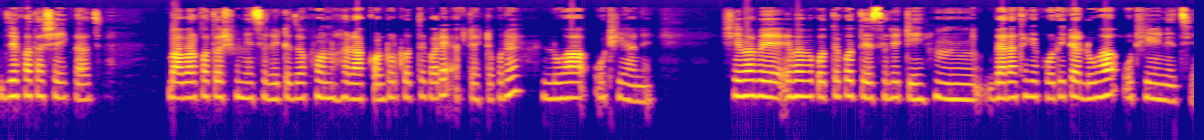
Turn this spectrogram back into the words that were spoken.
যে কথা সেই কাজ। বাবার কথা শুনে ছেলেটা যখন রাগ কন্ট্রোল করতে পারে, একটা একটা করে লোহা উঠিয়ে আনে। সেভাবে, এভাবে করতে করতে ছেলেটি বেড়া থেকে প্রতিটা লোহা উঠিয়ে এনেছে।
